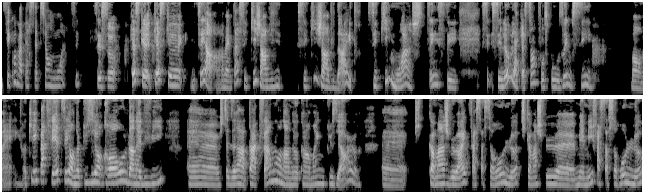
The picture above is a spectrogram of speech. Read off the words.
c'est quoi ma perception de moi, tu sais? C'est ça. Qu'est-ce que, qu'est-ce que, tu sais, en, même temps, c'est qui j'ai envie, c'est qui j'ai envie d'être? C'est qui moi? Tu sais, c'est là la question qu'il faut se poser aussi. Bon, ben, OK, parfait. Tu sais, on a plusieurs rôles dans notre vie. Euh, je te dirais, en tant que femme, on en a quand même plusieurs. Euh, comment je veux être face à ce rôle-là, puis comment je peux euh, m'aimer face à ce rôle-là,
